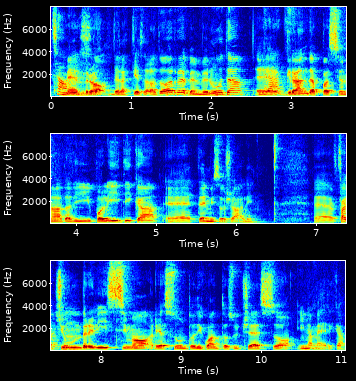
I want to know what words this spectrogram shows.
Ciao, membro Michel. della Chiesa La Torre, benvenuta, eh, grande appassionata di politica e temi sociali. Eh, facci un brevissimo riassunto di quanto è successo in America.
